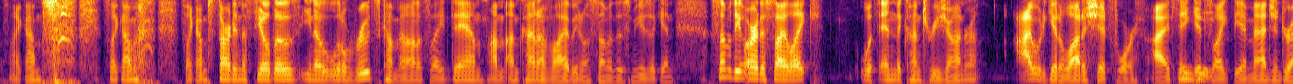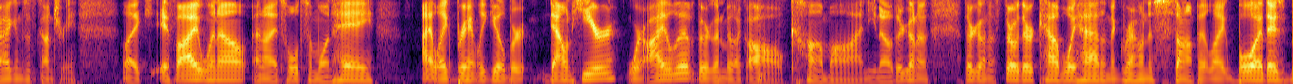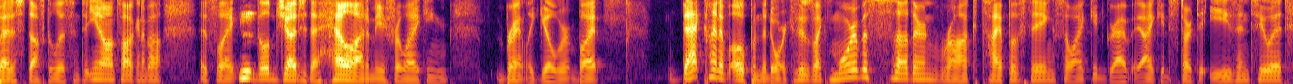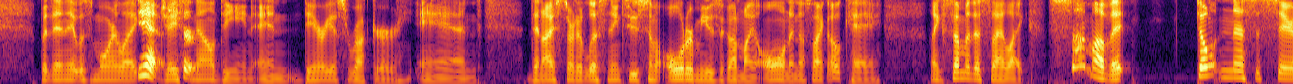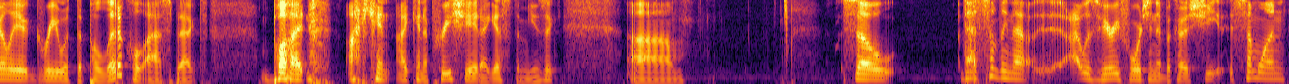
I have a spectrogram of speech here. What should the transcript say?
It's like i'm it's like i'm it's like i'm starting to feel those you know little roots come out. It's like damn i'm, I'm kind of vibing with some of this music. And some of the artists i like within the country genre i would get a lot of shit for. I think mm-hmm. it's like the imagine dragons of country. Like if i went out and i told someone hey I like Brantley Gilbert. Down here where I live, they're gonna be like, "Oh, come on," you know. They're gonna they're gonna throw their cowboy hat on the ground and stomp it like, "Boy, there's better stuff to listen to." You know what I'm talking about? It's like mm. they'll judge the hell out of me for liking Brantley Gilbert, but that kind of opened the door because it was like more of a southern rock type of thing, so I could grab, I could start to ease into it. But then it was more like yeah, Jason sure. Aldean and Darius Rucker and then I started listening to some older music on my own, and it's like, okay, like some of this I like. Some of it don't necessarily agree with the political aspect, but I can I can appreciate, I guess, the music. Um, so that's something that I was very fortunate because she, someone,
